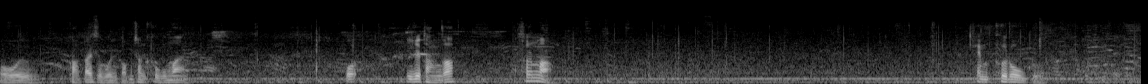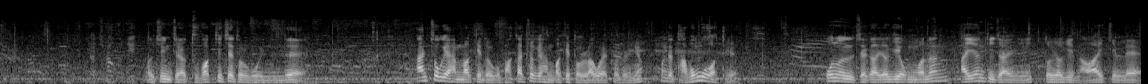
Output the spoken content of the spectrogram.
어우, 가까이서 보니까 엄청 크구만. 어, 이게 단가? 설마. 캠프로그. 어, 지금 제가 두 바퀴째 돌고 있는데, 안쪽에 한 바퀴 돌고 바깥쪽에 한 바퀴 돌라고 했거든요. 근데 다 본 것 같아요. 오늘 제가 여기 온 거는 아이언 디자인이 또 여기 나와 있길래,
